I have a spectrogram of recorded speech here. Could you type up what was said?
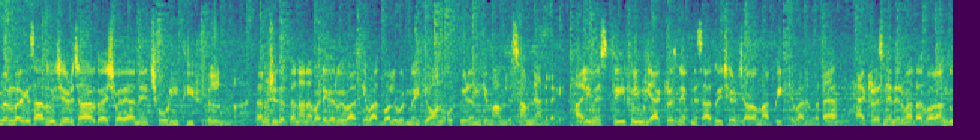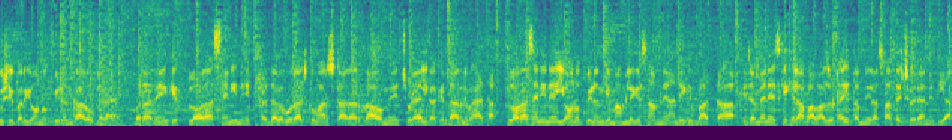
मेंबर के साथ हुई छेड़छाड़ तो ऐश्वर्या ने छोड़ी थी फ़िल्म। तनुश्री दत्ता, नाना पाटेकर विवाद के बाद बॉलीवुड में यौन उत्पीड़न के मामले सामने आने लगे। हाल ही में स्त्री फ़िल्म की एक्ट्रेस ने अपने साथ हुई छेड़छाड़ और मारपीट के बारे में बताया। एक्ट्रेस ने निर्माता गौरांग दोषी पर यौन उत्पीड़न का आरोप लगाया। बता दें कि फ्लोरा सैनी ने श्रद्धा कपूर, राजकुमार स्टारर राव में चुड़ैल का किरदार निभाया था। फ्लोरा सैनी ने यौन उत्पीड़न के मामले के सामने आने के बाद कहा कि जब मैंने इसके खिलाफ आवाज़ उठाई, तब मेरा साथ ऐश्वर्या ने दिया।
